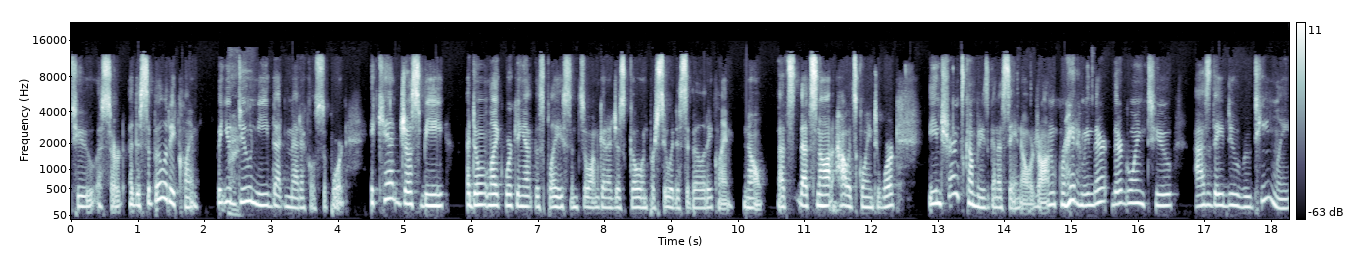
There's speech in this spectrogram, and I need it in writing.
to assert a disability claim. But you right. do need that medical support. It can't just be I don't like working at this place and so I'm going to just go and pursue a disability claim. No, that's that's not how it's going to work. The insurance company is going to say no, John, right? I mean, they're they're going to as they do routinely,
